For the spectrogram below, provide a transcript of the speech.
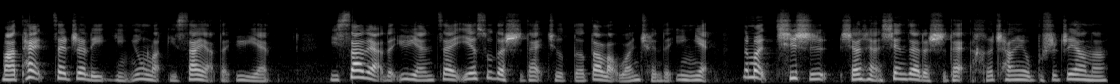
马太在这里引用了以赛亚的预言，以赛亚的预言在耶稣的时代就得到了完全的应验。那么，其实想想现在的时代，何尝又不是这样呢？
